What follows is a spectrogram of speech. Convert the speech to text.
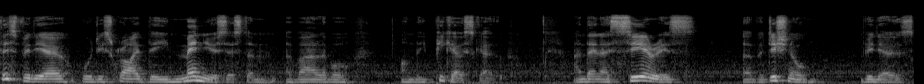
This video will describe the menu system available on the Picoscope and then a series of additional videos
